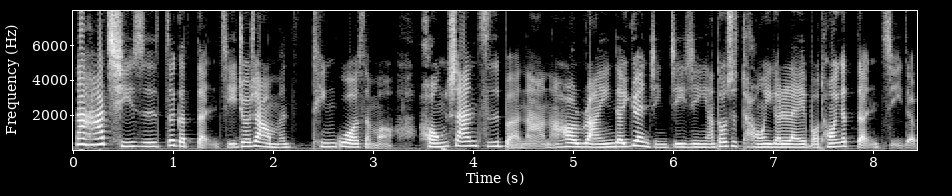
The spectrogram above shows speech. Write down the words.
那它其实这个等级，就像我们听过什么红杉资本啊，然后软银的愿景基金一样，都是同一个 label，同一个等级的。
